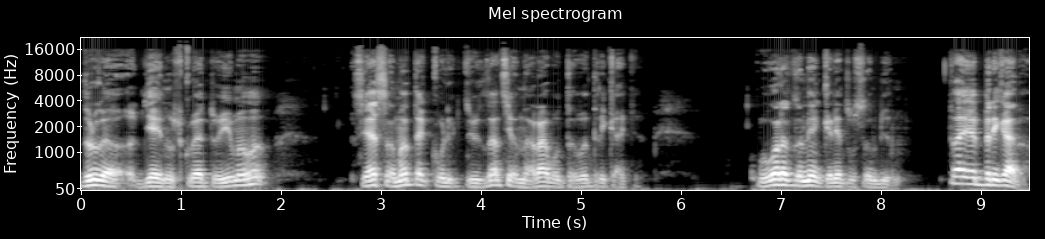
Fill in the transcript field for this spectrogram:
Друга дейност, която е имала, сега самата колективизация на работа вътре как е. Говорят за мен, където съм бил. Това е бригада.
